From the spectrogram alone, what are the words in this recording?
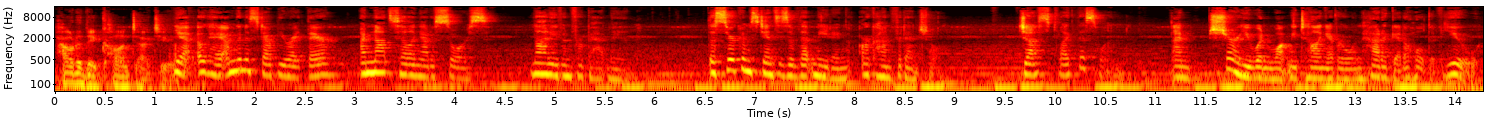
How did they contact you? Yeah, okay, I'm gonna stop you right there. I'm not selling out a source. Not even for Batman. The circumstances of that meeting are confidential. Just like this one. I'm sure you wouldn't want me telling everyone how to get a hold of you.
